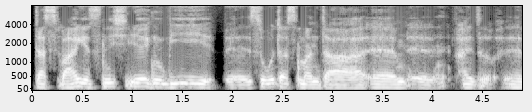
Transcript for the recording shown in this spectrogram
das war jetzt nicht irgendwie äh, so, dass man da ähm, äh, also äh,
